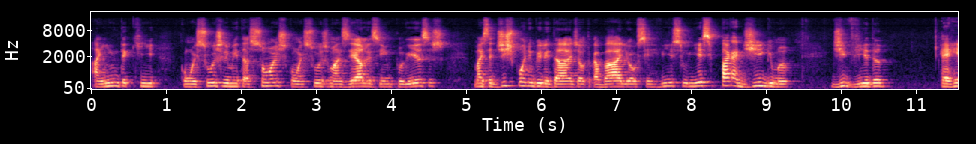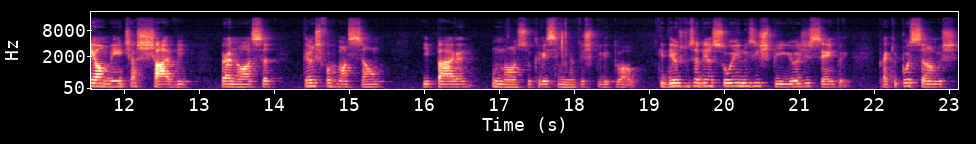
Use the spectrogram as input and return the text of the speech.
ainda que com as suas limitações, com as suas mazelas e impurezas, mas a disponibilidade ao trabalho, ao serviço e esse paradigma de vida é realmente a chave para a nossa transformação e para o nosso crescimento espiritual. Que Deus nos abençoe e nos inspire hoje e sempre para que possamos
